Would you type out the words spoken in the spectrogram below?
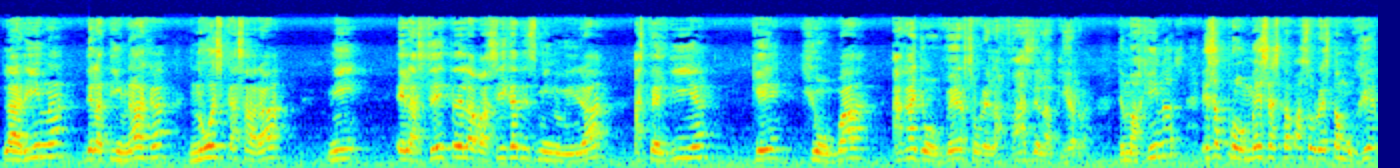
la harina de la tinaja no escasará, ni el aceite de la vasija disminuirá hasta el día que Jehová haga llover sobre la faz de la tierra. ¿Te imaginas? Esa promesa estaba sobre esta mujer.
